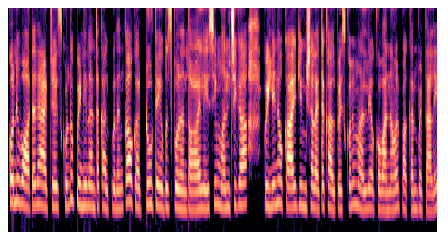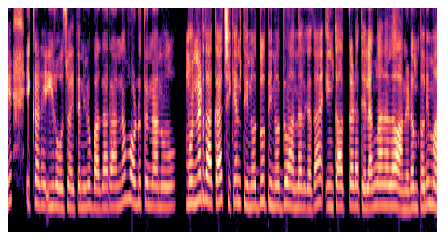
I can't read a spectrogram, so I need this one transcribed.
కొన్ని వాటర్ యాడ్ చేసుకుంటూ పిండినంత కలుపుకునంక ఒక టూ టేబుల్ స్పూన్ అంత ఆయిల్ వేసి మంచిగా పిండిని ఒక ఐదు నిమిషాలు అయితే కలిపేసుకొని మళ్ళీ ఒక వన్ అవర్ పక్కన పెట్టాలి. ఇక్కడ ఈరోజు అయితే నేను బగారా అన్నం వండుతున్నాను. మొన్నటి దాకా చికెన్ తినొద్దు, తినొద్దు అన్నారు కదా ఇంకా అక్కడ తెలంగాణలో అనడంతో మా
